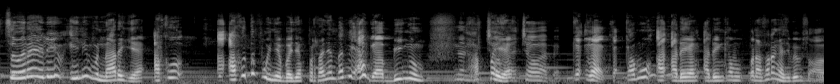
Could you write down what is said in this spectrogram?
Sebenarnya ini ini menarik ya. Aku aku tuh punya banyak pertanyaan tapi agak bingung. Nah, Apa coba, ya? Coba, Beb. Nggak, ka- kamu ada yang ada yang kamu penasaran gak sih Beb soal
